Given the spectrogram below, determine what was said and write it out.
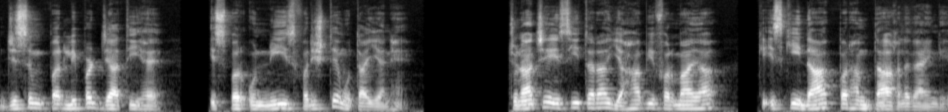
جسم پر لپٹ جاتی ہے۔ اس پر انیس فرشتے متعین ہیں۔ چنانچہ اسی طرح یہاں بھی فرمایا کہ اس کی ناک پر ہم داغ لگائیں گے۔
